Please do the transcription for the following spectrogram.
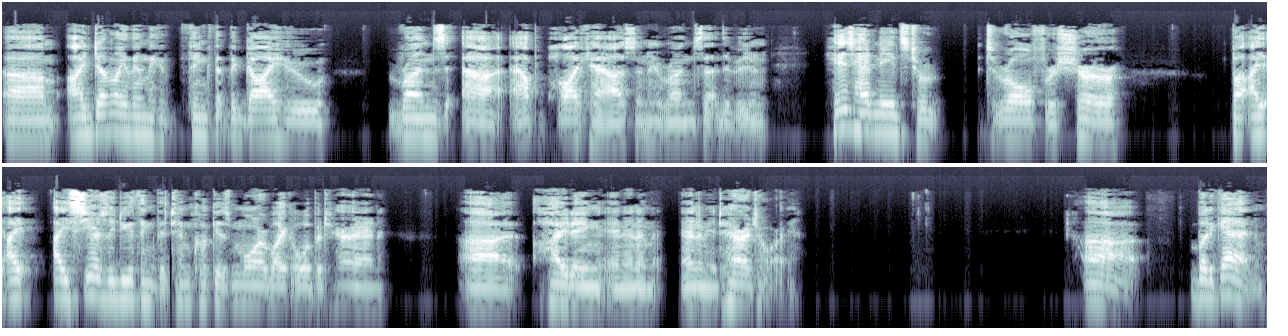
Um, I definitely think, think that the guy who runs uh, Apple Podcasts and who runs that division, his head needs to to roll for sure. But I, I, I seriously do think that Tim Cook is more like a libertarian uh, hiding in enemy, enemy territory. Uh, but again,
